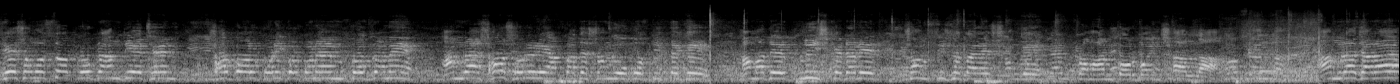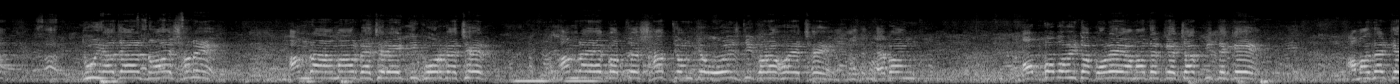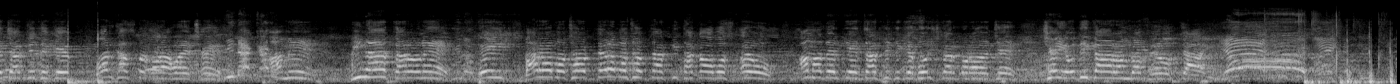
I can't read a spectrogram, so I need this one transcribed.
যে সমস্ত প্রোগ্রাম দিয়েছেন সকল পরিকল্পনা প্রোগ্রামে আমরা সশরীরে আপনাদের সঙ্গে উপস্থিত থেকে আমাদের পুলিশ ক্যাডারের সংশ্লিষ্টতার সঙ্গে প্রমাণ করব ইনশাআল্লাহ। আমরা যারা দুই হাজার নয় সনে আমরা আমার ব্যাচের এইটি ফোর ব্যাচের আমরা একত্রে সাতজনকে ওএসডি করা হয়েছে এবং অব্যবহিত পরে আমাদেরকে চাকরি থেকে আমাদেরকে চাকরি থেকে বরখাস্ত করা হয়েছে। আমি বিনা কারণে এই বারো বছর, তেরো বছর চাকরি থাকা অবস্থায়ও আমাদেরকে চাকরি থেকে বহিষ্কার করা হয়েছে। সেই অধিকার আমরা ফেরত চাই।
